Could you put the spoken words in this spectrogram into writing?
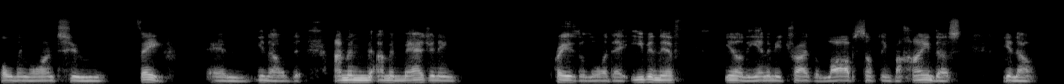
holding on to faith. And you know, I'm in, I'm imagining, praise the Lord, that even if you know the enemy tries to lob something behind us, you know,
